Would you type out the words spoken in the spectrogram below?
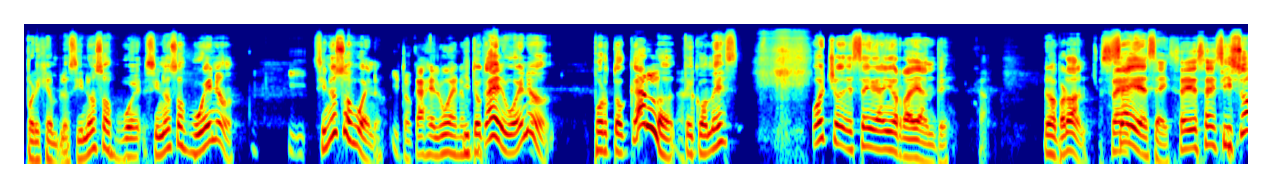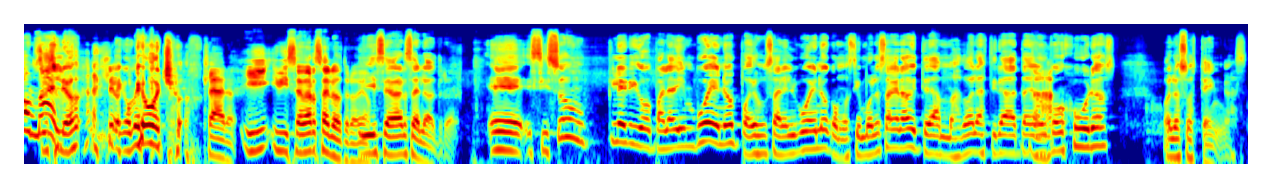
por ejemplo, si no sos, si no sos bueno, y, si no sos bueno, y tocas el bueno. y tocas el bueno, por tocarlo te comes 8 de 6 de daño radiante. No, perdón, Seis- 6 de 6. 6 de 6 Si sos malo, te comes 8. Claro, y, y viceversa el otro. Y digamos. viceversa el otro. Eh, si sos un clérigo paladín bueno, podés usar el bueno como símbolo sagrado y te dan más 2 a las tiradas de conjuros o lo sostengas.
